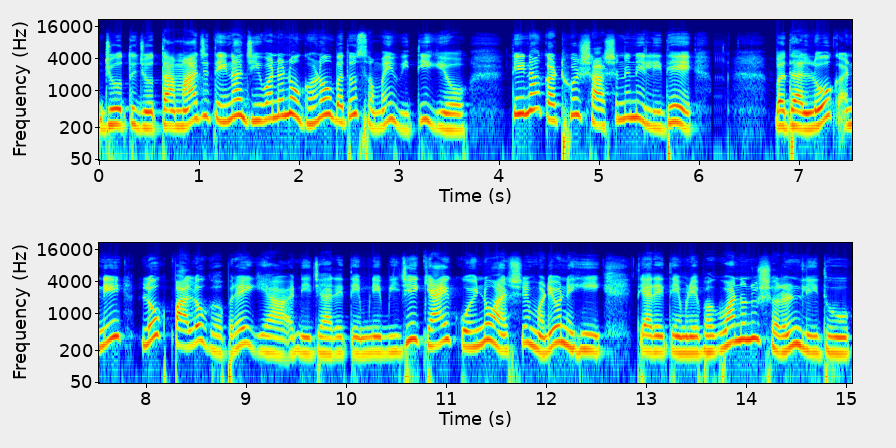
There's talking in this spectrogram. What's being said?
જોત જોતામાં જ તેના જીવનનો ઘણો બધો સમય વીતી ગયો. તેના કઠોર શાસનને લીધે બધા લોક અને લોકપાલો ગભરાઈ ગયા અને જ્યારે તેમને બીજે ક્યાંય કોઈનો આશ્રય મળ્યો નહીં, ત્યારે તેમણે ભગવાનનું શરણ લીધું,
